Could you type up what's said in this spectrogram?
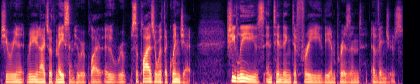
she re- reunites with Mason, who, reply- who re- supplies her with a Quinjet. She leaves, intending to free the imprisoned Avengers.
